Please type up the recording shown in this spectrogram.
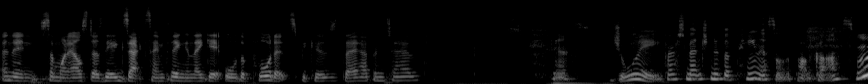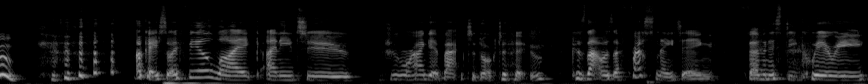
And then someone else does the exact same thing and they get all the plaudits because they happen to have yes, joy. first mention of a penis on the podcast. Woo! okay, so I feel like I need to drag it back to Doctor Who because that was a fascinating feministy query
